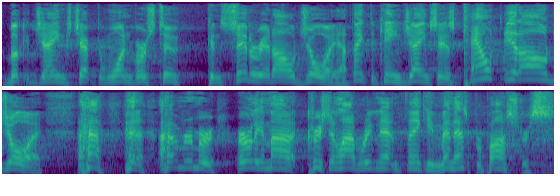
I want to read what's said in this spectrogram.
The book of James, chapter 1, verse 2 consider it all joy. I think the King James says, count it all joy. I, I remember early in my Christian life reading that and thinking, man, that's preposterous.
